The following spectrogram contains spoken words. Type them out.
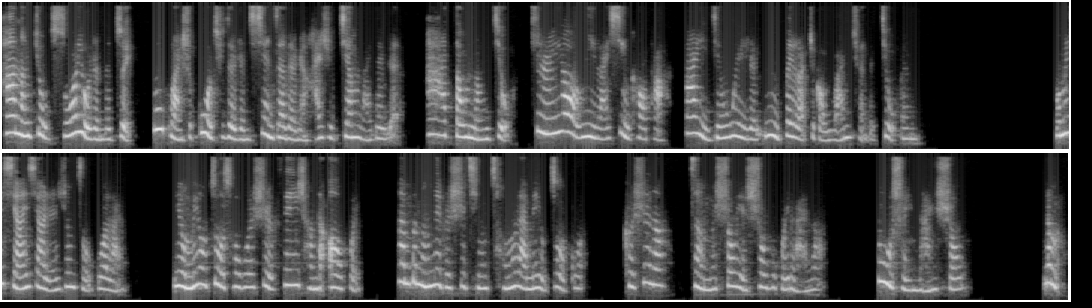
他能救所有人的罪，不管是过去的人、现在的人还是将来的人，他都能救。只要你来信靠他，他已经为人预备了这个完全的救恩。我们想一想，人生走过来，有没有做错过事，非常的懊悔，但不能那个事情从来没有做过。可是呢，怎么收也收不回来了，覆水难收。那么，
